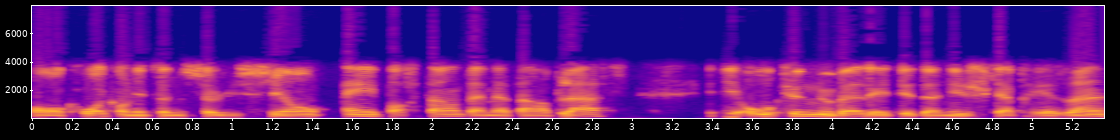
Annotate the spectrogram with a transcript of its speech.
On croit qu'on est une solution importante à mettre en place et aucune nouvelle a été donnée jusqu'à présent.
